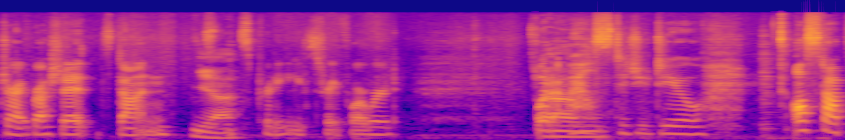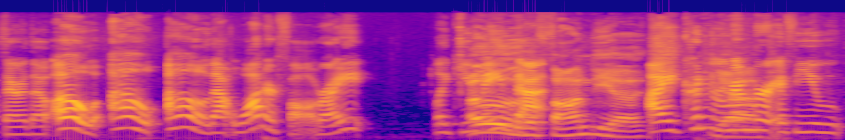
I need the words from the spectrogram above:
dry brush it, it's done. Yeah. It's pretty straightforward. What Um, else did you do? I'll stop there though. Oh, oh, oh, that waterfall, right? Like you oh, made that. Thondia. I couldn't yeah. remember if you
